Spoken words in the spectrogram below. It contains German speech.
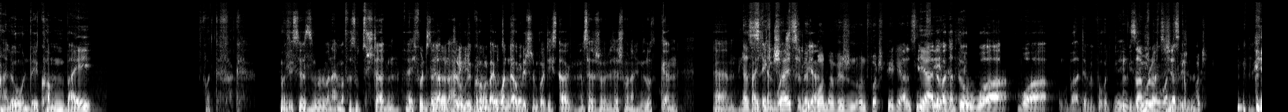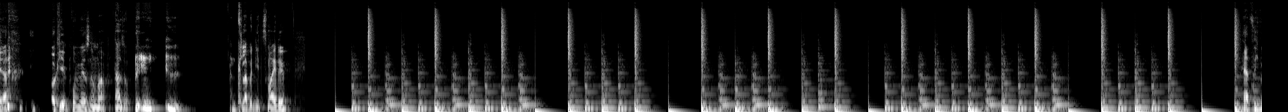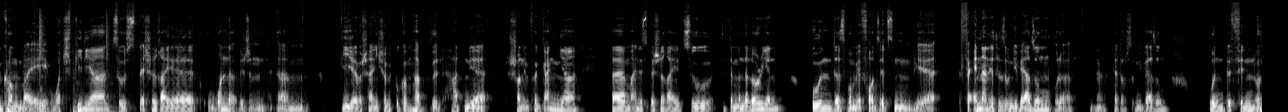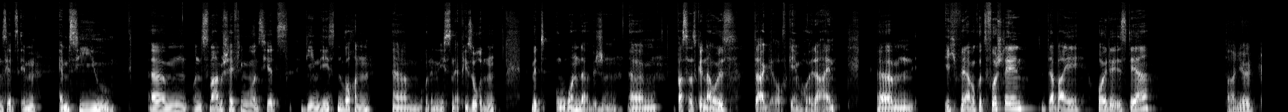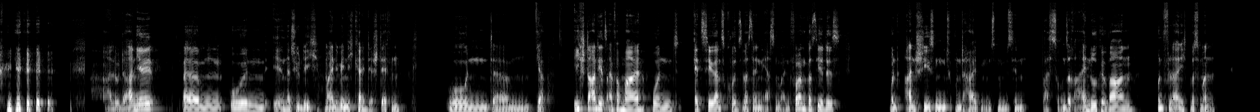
Hallo und willkommen bei What the fuck? Was ist das, wenn man einmal versucht zu starten? Äh, ich wollte Ja, sagen, dann hallo willkommen bei Wonder Schluck. Vision, wollte ich sagen. Das ist ja schon das ist ja schon mal nach hinten losgegangen. Ähm, Das ist echt scheiße, wenn Watchpedia WandaVision und Watchpedia alles Ja, da war grad so. „Wow, wow“, warte, wo wir Und wir sind Samuel bei jetzt WandaVision. kaputt. Ja, okay, probieren wir's noch mal. Also, Klappe die 2. Herzlich willkommen bei Watchpedia zur Special-Reihe WandaVision. Ähm, wie ihr wahrscheinlich schon mitbekommen habt, hatten wir schon im vergangenen Jahr, ähm, eine Special-Reihe zu The Mandalorian und das wollen wir fortsetzen. Wir verändern jetzt das Universum oder, ja, ja doch das Universum und befinden uns jetzt im MCU. Ähm, und zwar beschäftigen wir uns jetzt die nächsten Wochen, ähm, oder die nächsten Episoden mit WandaVision. Ähm, was das genau ist, darauf gehen wir heute ein. Ähm, ich will einmal kurz vorstellen, dabei heute ist der Daniel. Hallo Daniel. Ähm, und, äh, natürlich meine Wenigkeit, der Steffen. Und, ähm, ja, ich starte jetzt einfach mal und erzähle ganz kurz, was in den ersten beiden Folgen passiert ist. Und anschließend unterhalten wir uns 'n bisschen, was so unsere Eindrücke waren und vielleicht, was man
